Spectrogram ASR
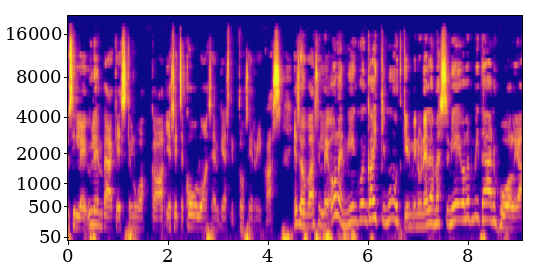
sille ylempää keskiluokkaa, ja sitten se koulu on selkeästi tosi rikas. Ja se on vaan silleen, olen niin kuin kaikki muutkin minun elämässäni, ei ole mitään huolia.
